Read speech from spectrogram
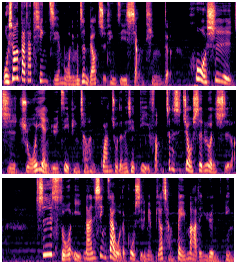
我希望大家听节目，你们真的不要只听自己想听的，或是只着眼于自己平常很关注的那些地方，真的是就事论事了。之所以男性在我的故事里面比较常被骂的原因，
